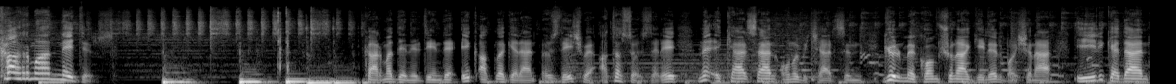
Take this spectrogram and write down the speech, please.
Karma nedir? Karma denildiğinde ilk akla gelen özdeyiş ve atasözleri ne ekersen onu biçersin, gülme komşuna gelir başına, iyilik eden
